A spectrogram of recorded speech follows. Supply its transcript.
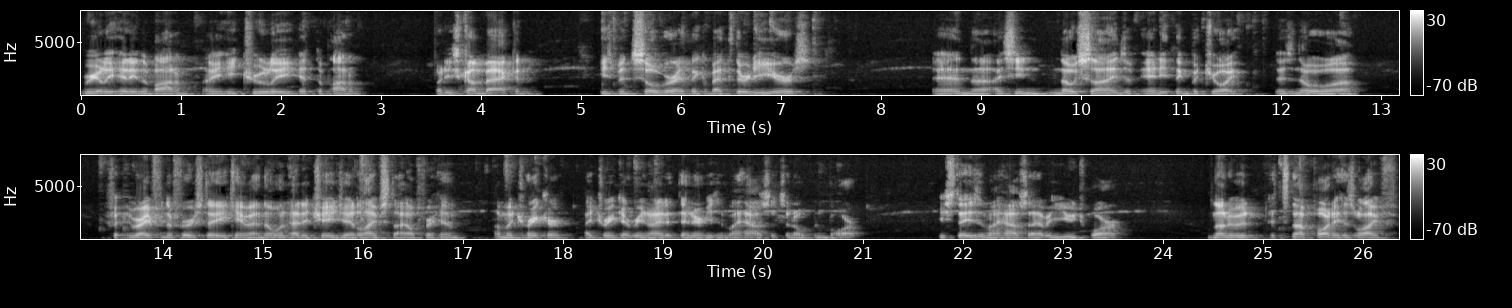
really hitting the bottom. I mean, he truly hit the bottom. But he's come back and he's been sober, I think, about 30 years. And uh, I see no signs of anything but joy. There's no, uh, right from the first day he came out, no one had to change their lifestyle for him. I'm a drinker. I drink every night at dinner. He's in my house. It's an open bar. He stays in my house. I have a huge bar. None of it, it's not part of his life.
